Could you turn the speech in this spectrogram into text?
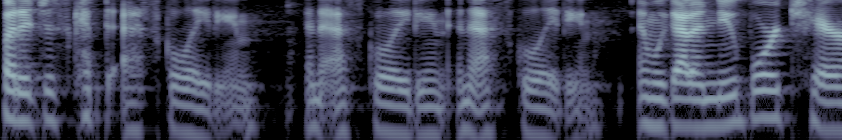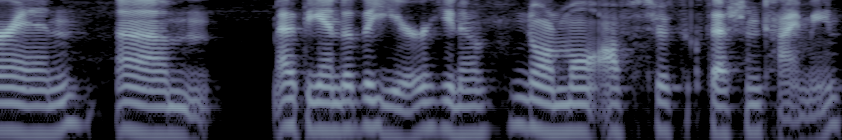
but it just kept escalating and escalating and escalating, and we got a new board chair in um, at the end of the year. You know, normal officer succession timing,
